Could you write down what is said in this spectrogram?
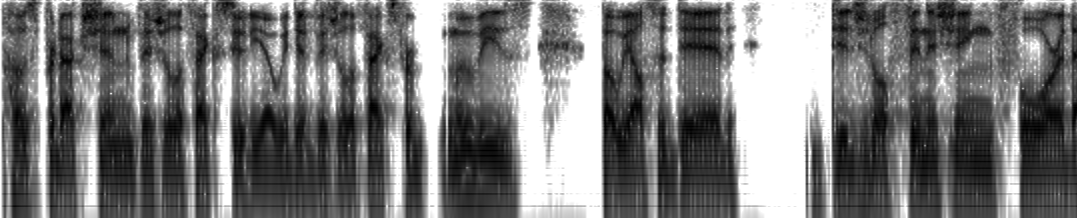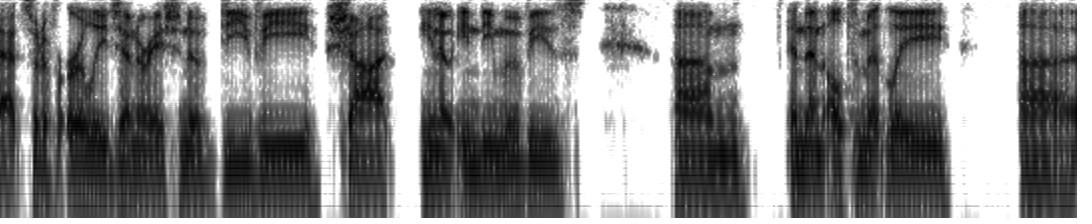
post production visual effects studio. We did visual effects for movies but we also did digital finishing for that sort of early generation of dv shot you know indie movies um and then ultimately uh,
